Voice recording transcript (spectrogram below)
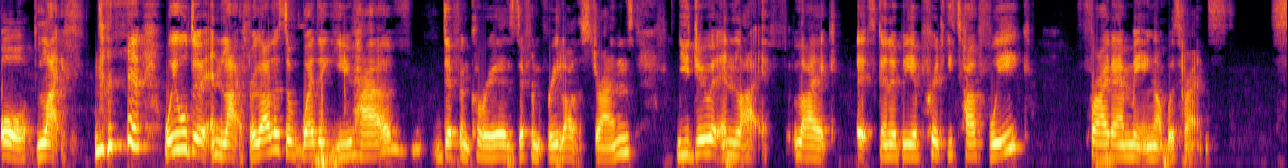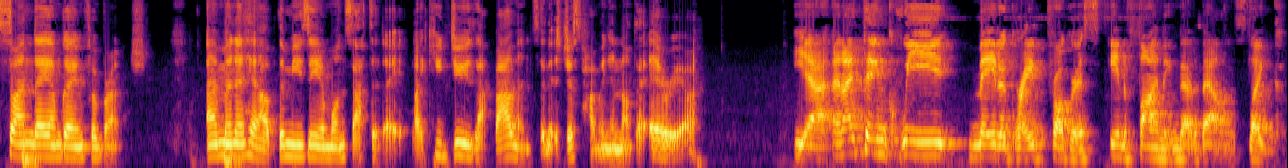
or life. we all do it in life, regardless of whether you have different careers, different freelance strands. You do it in life. Like it's going to be a pretty tough week. Friday, I'm meeting up with friends. Sunday, I'm going for brunch. I'm going to hit up the museum on Saturday. Like you do that balance and it's just having another area. Yeah, and I think we made a great progress in finding that balance. Like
